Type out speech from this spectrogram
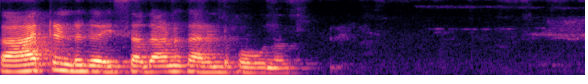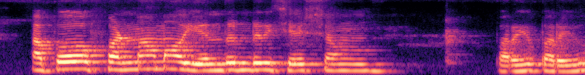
കാറ്റുണ്ട് ഗൈസ് അതാണ് കറണ്ട് പോകുന്നത്. അപ്പോൾ ഫൺമാമോ എന്തുണ്ട് വിശേഷം? പറയൂ പറയൂ.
